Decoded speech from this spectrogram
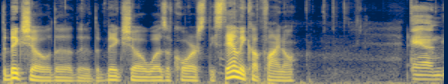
the big show, the, the the big show was of course the Stanley Cup final. And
